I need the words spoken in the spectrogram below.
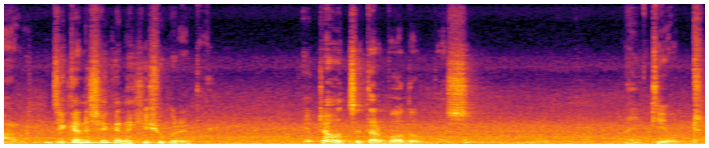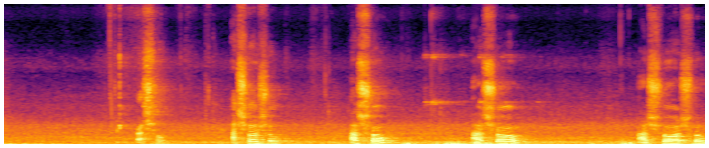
আর যেখানে সেখানে শিশু করে দেয়। এটা হচ্ছে তার বদ অভ্যাস। কিউট। আসো। আসো আসো। আসো। আসো। আসো আসো।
